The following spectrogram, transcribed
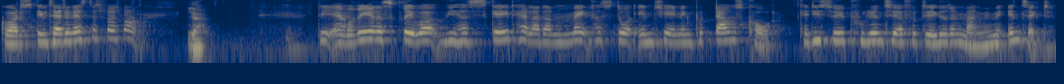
Godt. Skal vi tage det næste spørgsmål? Ja. Det er Maria, der skriver, vi har skatehaller, der normalt har stor indtjening på dagskort. Kan de søge puljen til at få dækket den manglende indtægt?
